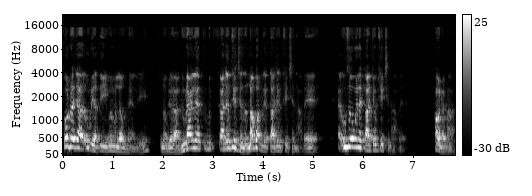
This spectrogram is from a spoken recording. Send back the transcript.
ကိုတို့ကြတဲ့ဥပဒေကတည်ဝင်မလုံနဲ့လေကျွန်တော်ပြောတာလူတိုင်းလည်းကာချုပ်ဖြစ်ချင်တယ်နောက်ကလူလည်းကာချုပ်ဖြစ်ချင်တာပဲအဲဥစိုးဝင်းလည်းကာချုပ်ဖြစ်ချင်တာပဲဟုတ်တယ်မလား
